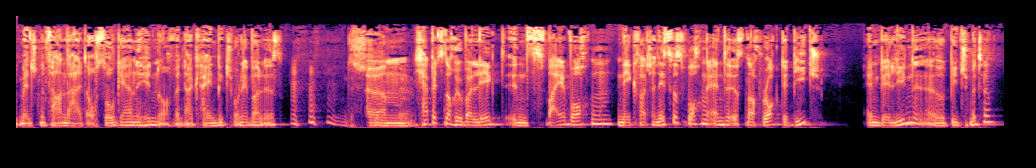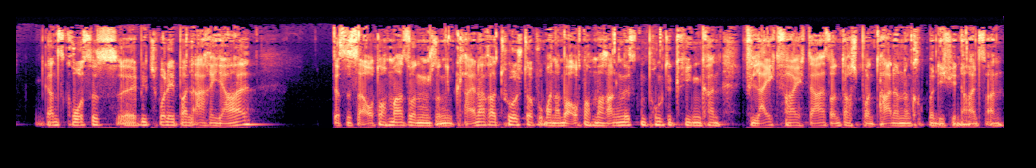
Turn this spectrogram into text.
Die Menschen fahren da halt auch so gerne hin, auch wenn da kein Beachvolleyball ist. Stimmt, Ähm, ich habe jetzt noch überlegt, in zwei Wochen, nee Quatsch, nächstes Wochenende ist noch Rock the Beach in Berlin, also Beach Mitte, ein ganz großes äh, Beachvolleyball-Areal. Das ist auch nochmal so ein, so ein kleinerer Tourstopp, wo man aber auch nochmal Ranglistenpunkte kriegen kann. Vielleicht fahre ich da Sonntag spontan und dann guckt man die Finals an.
